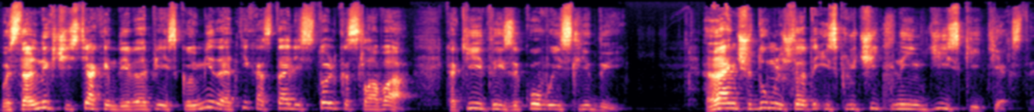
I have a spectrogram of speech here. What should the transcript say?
В остальных частях индоевропейского мира от них остались только слова, какие-то языковые следы. Раньше думали, что это исключительно индийские тексты,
